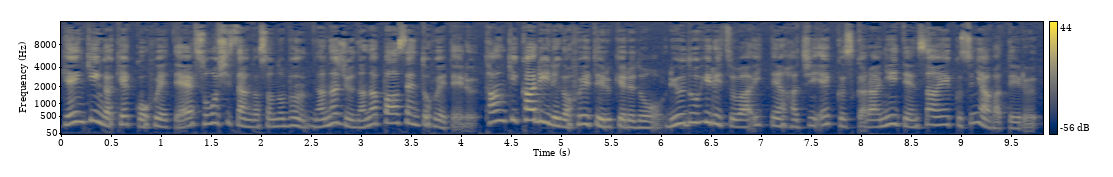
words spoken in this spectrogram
現金が結構増えて、総資産がその分77%増えている。短期借入が増えているけれど、流動比率は 1.8x から 2.3x に上がっている。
